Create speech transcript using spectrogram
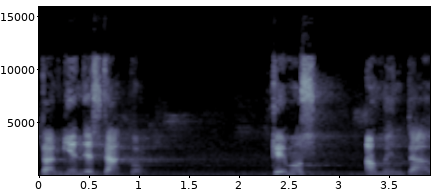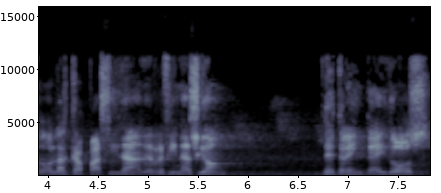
También destaco que hemos aumentado la capacidad de refinación de 32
